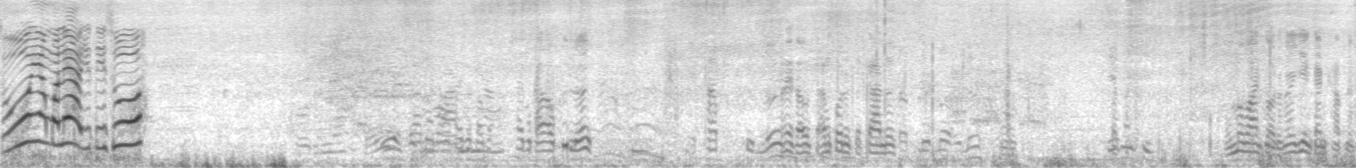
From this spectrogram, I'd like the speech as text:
สู้ยังมาแล้วอยู่ตีสู้ให้พวกเขาเอาขึ้นเลยครับขึ้นเลยให้เขาสามคนจัดการเลยเรียบร้อยเลยเดี๋ยวมันสิเหมือนเมื่อวานก่อนนะแย่งกันขับนะ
